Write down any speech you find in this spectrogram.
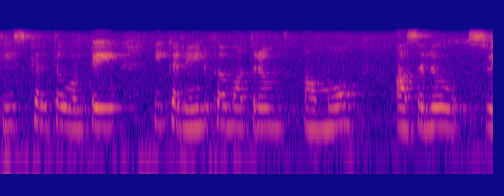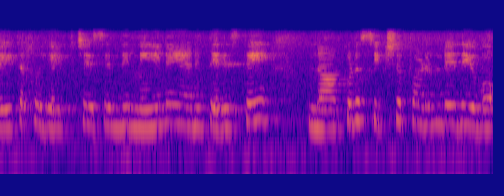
తీసుకెళ్తూ ఉంటే ఇక రేణుక మాత్రం అమ్మో అసలు శ్వేతకు హెల్ప్ చేసింది నేనే అని తెలిస్తే నాకు కూడా శిక్ష పడుండేదేమో.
